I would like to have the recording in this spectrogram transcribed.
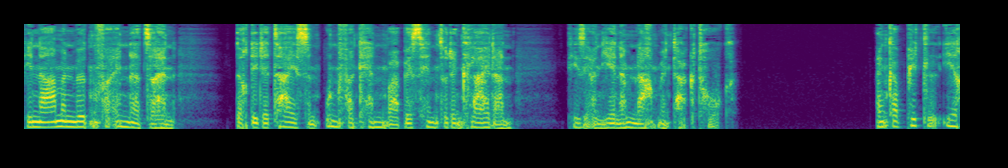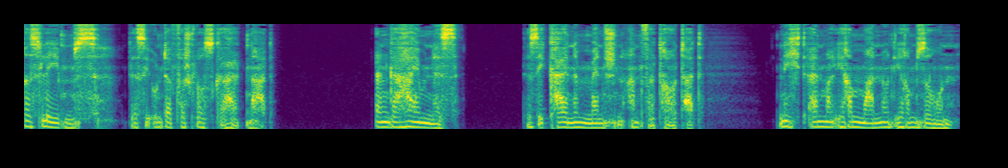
Die Namen mögen verändert sein, doch die Details sind unverkennbar bis hin zu den Kleidern, die sie an jenem Nachmittag trug. Ein Kapitel ihres Lebens, das sie unter Verschluss gehalten hat ein Geheimnis, das sie keinem Menschen anvertraut hat, nicht einmal ihrem Mann und ihrem Sohn.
